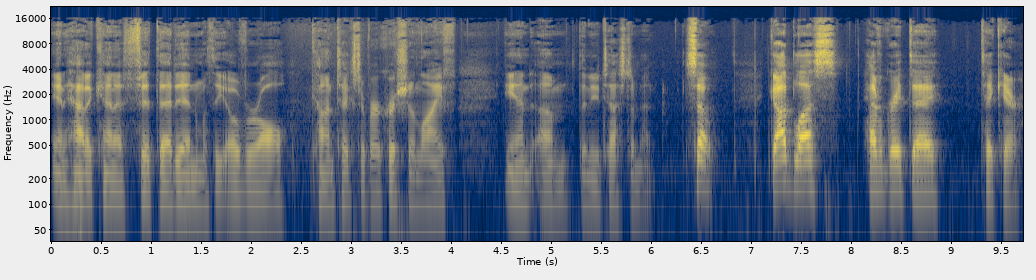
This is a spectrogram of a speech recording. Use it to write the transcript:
and how to kind of fit that in with the overall context of our Christian life and um, the New Testament. So, God bless. Have a great day. Take care.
